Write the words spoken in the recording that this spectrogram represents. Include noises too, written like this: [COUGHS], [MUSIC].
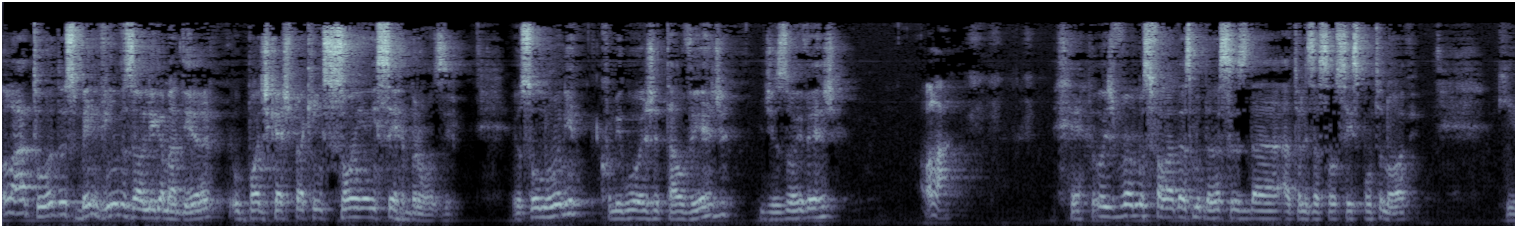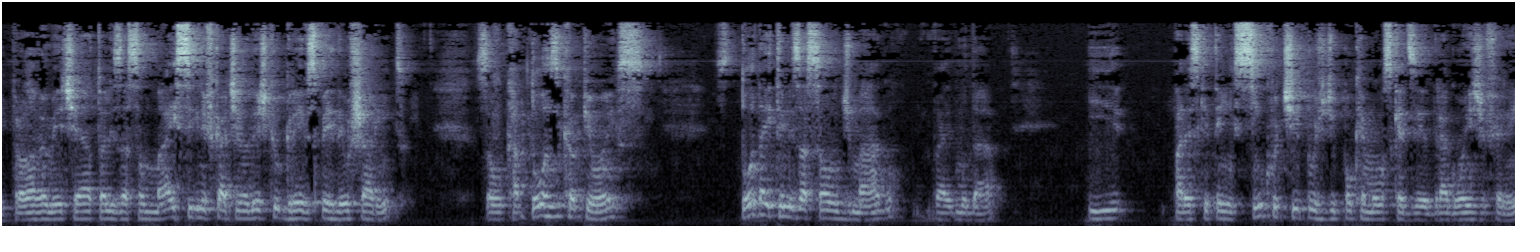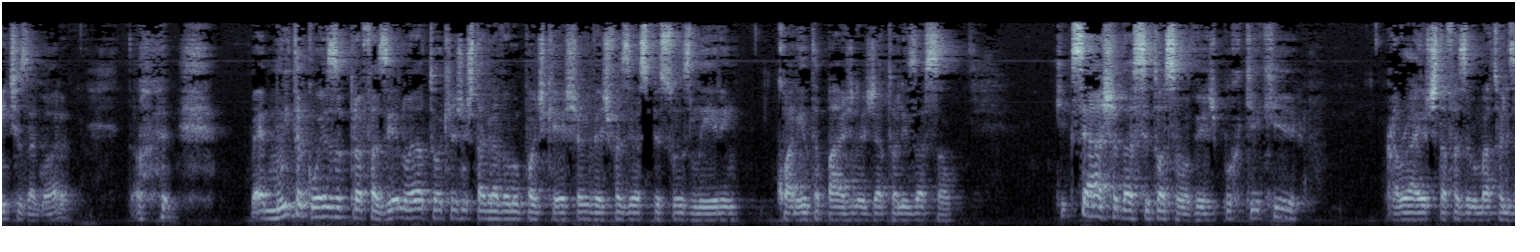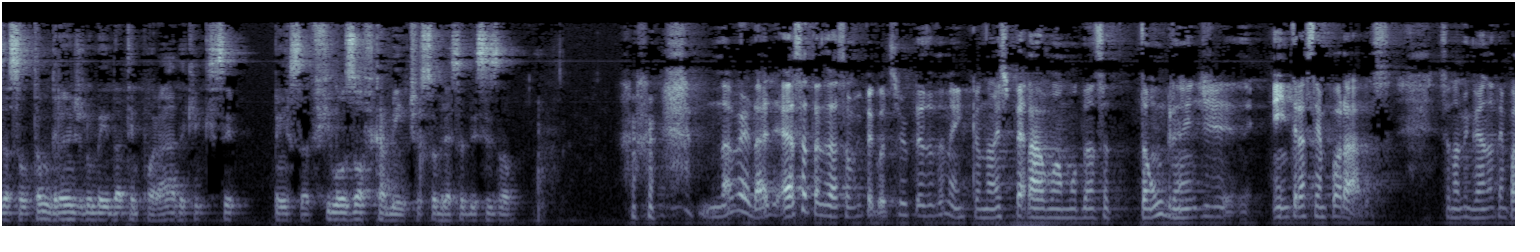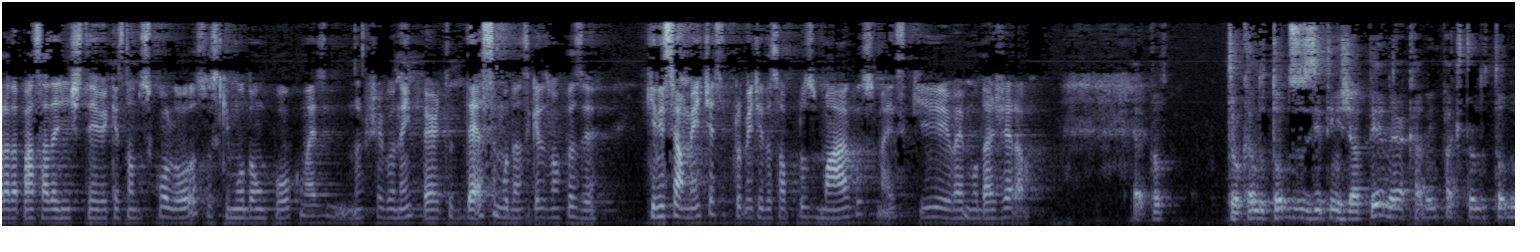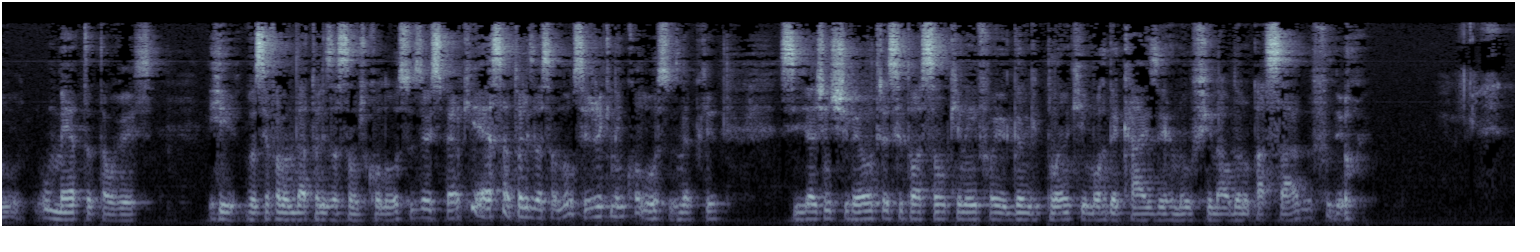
Olá a todos, bem-vindos ao Liga Madeira, o podcast para quem sonha em ser bronze. Eu sou o Lune, comigo hoje está o Verde. Diz oi, Verde. Olá. Hoje vamos falar das mudanças da atualização 6.9, que provavelmente é a atualização mais significativa desde que o Graves perdeu o charuto. São 14 campeões, toda a itemização de mago vai mudar, e parece que tem cinco tipos de pokémons, quer dizer, dragões diferentes agora. Então, [LAUGHS] é muita coisa para fazer, não é à toa que a gente está gravando um podcast ao invés de fazer as pessoas lerem 40 páginas de atualização. O que, que você acha da situação, Verde? Por que, que a Riot está fazendo uma atualização tão grande no meio da temporada? O que, que você pensa filosoficamente sobre essa decisão? [LAUGHS] Na verdade, essa atualização me pegou de surpresa também, que eu não esperava uma mudança tão grande entre as temporadas. Se eu não me engano, na temporada passada a gente teve a questão dos colossos, que mudou um pouco, mas não chegou nem perto dessa mudança que eles vão fazer. Que inicialmente ia ser prometida só para os magos, mas que vai mudar geral. É, trocando todos os itens de AP, né, acaba impactando todo o meta, talvez. E você falando da atualização de Colossus, eu espero que essa atualização não seja que nem Colossus, né? Porque se a gente tiver outra situação que nem foi Gangplank e Mordekaiser no final do ano passado, fudeu.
